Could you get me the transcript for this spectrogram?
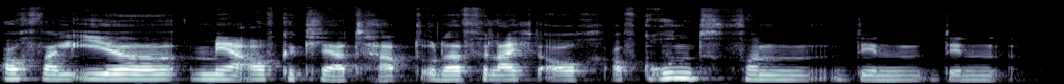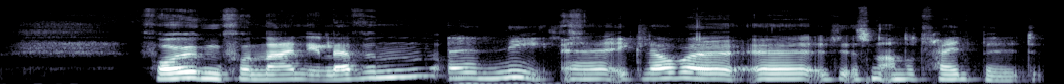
Auch weil ihr mehr aufgeklärt habt oder vielleicht auch aufgrund von den, den Folgen von 9-11? Äh, nee, äh, ich glaube, äh, es ist ein anderes Feindbild.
